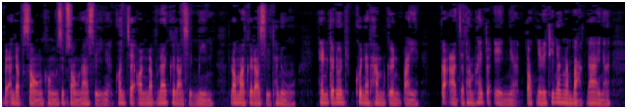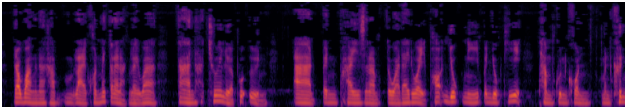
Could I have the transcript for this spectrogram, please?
เป็นอันดับสองของ 12 ราศีเนี่ยคนใจอ่อนอันดับแรกคือราศีมีนเรามาคือราศีธนู เห็นกระนุคุณธรรมเกินไป ก็อาจจะทำให้ตัวเองเนี่ยตกอยู่ในที่นั่งลำบากได้นะ ระวังนะครับ หลายคนไม่ตระหนักเลยว่า การช่วยเหลือผู้อื่น อาจเป็นภัยสำหรับตัวได้ด้วย เพราะยุคนี้เป็นยุคที่ทำคุณคนมันขึ้น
